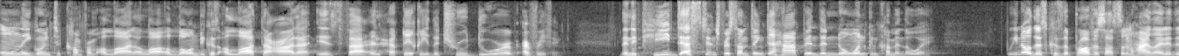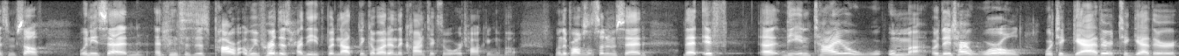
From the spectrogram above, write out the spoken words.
only going to come from Allah and Allah alone because Allah Ta'ala is fa'il haqiqi, the true doer of everything. Then if He destines for something to happen, then no one can come in the way. We know this because the Prophet ﷺ highlighted this himself when he said, and this is this powerful, we've heard this hadith, but now think about it in the context of what we're talking about. When the Prophet ﷺ said that if uh, the entire ummah or the entire world were to gather together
